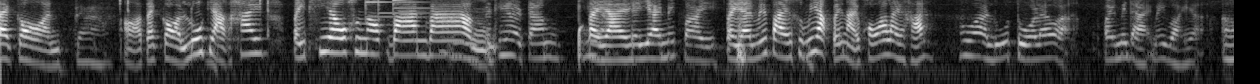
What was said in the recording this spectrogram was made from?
แต่ก่อนจ้าอ๋อแต่ก่อนลูกอยากให้ไปเที่ยวข้างนอกบ้านบ้าง ไปเที่ยวตามแต่ยาย แต่ยายไม่ไป แต่ยายไม่ไปคือไม่อยากไปไหนเพราะว่าอะไรคะเพราะว่ารู้ตัวแล้วอะ ไปไม่ได้ไม่ไหวอะอ๋อ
